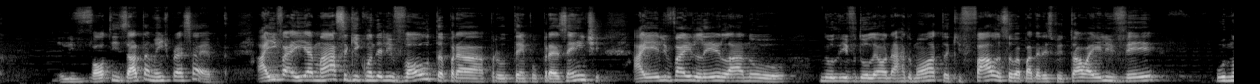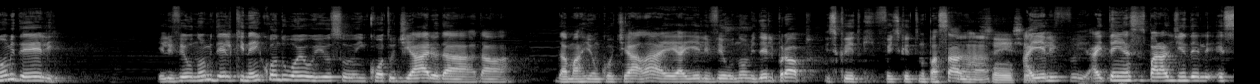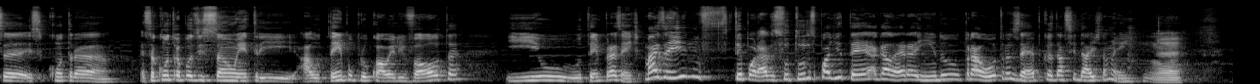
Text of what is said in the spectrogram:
Ele volta exatamente para essa época. Aí vai, é massa que quando ele volta para o tempo presente, aí ele vai ler lá no, no livro do Leonardo Mota, que fala sobre a padaria espiritual, aí ele vê o nome dele. Ele vê o nome dele, que nem quando o Will Wilson encontra o diário da, da, da Marion Cotillard lá, e aí ele vê o nome dele próprio, escrito, que foi escrito no passado. Uhum. Sim, sim. Aí ele aí tem essas paradinhas dele, essa, esse contra, essa contraposição entre o tempo pro qual ele volta e o, o, tempo presente. Mas aí, no temporadas futuras, pode ter a galera indo para outras épocas da cidade também. É.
